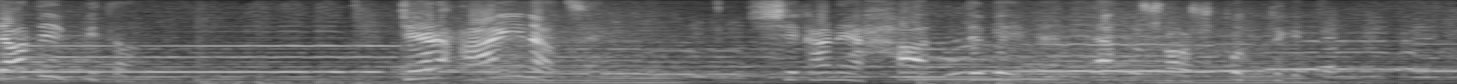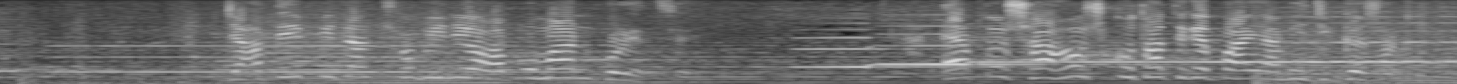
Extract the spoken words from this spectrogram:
জাতির পিতা যে আইন আছে, সেখানে হাত দেবে এত সাহস থেকে পেল? জাতির পিতার ছবি নিয়ে অপমান করেছে। এত সাহস কোথা থেকে পায় আমি জিজ্ঞাসা করি।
